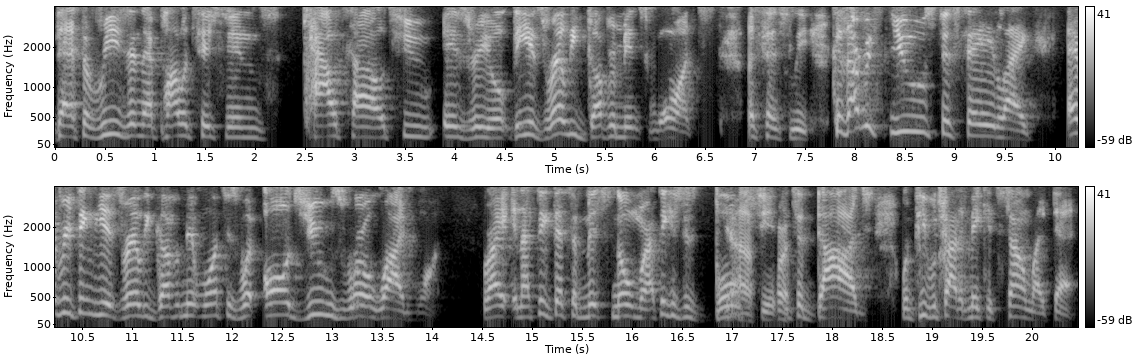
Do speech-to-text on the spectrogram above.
that the reason that politicians kowtow to Israel, the Israeli government's wants, essentially. Because I refuse to say like everything the Israeli government wants is what all Jews worldwide want. Right. And I think that's a misnomer. I think it's just bullshit. Yeah, it's a dodge when people try to make it sound like that.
